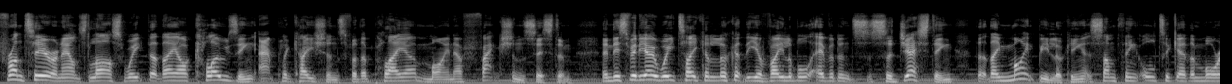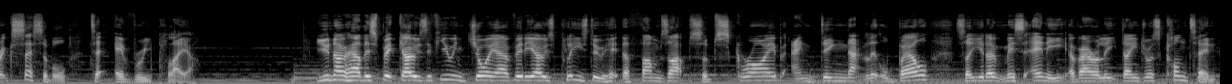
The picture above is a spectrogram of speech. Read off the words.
Frontier announced last week that they are closing applications for the player minor faction system. In this video we take a look at the available evidence suggesting that they might be looking at something altogether more accessible to every player. You know how this bit goes. If you enjoy our videos please do hit the thumbs up, subscribe and ding that little bell so you don't miss any of our Elite Dangerous content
